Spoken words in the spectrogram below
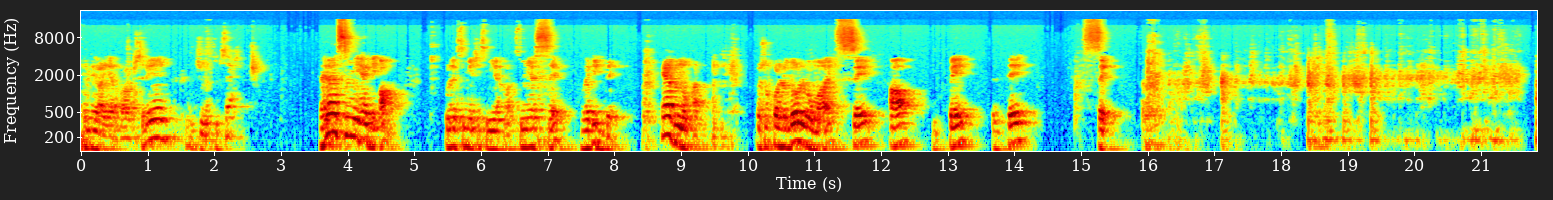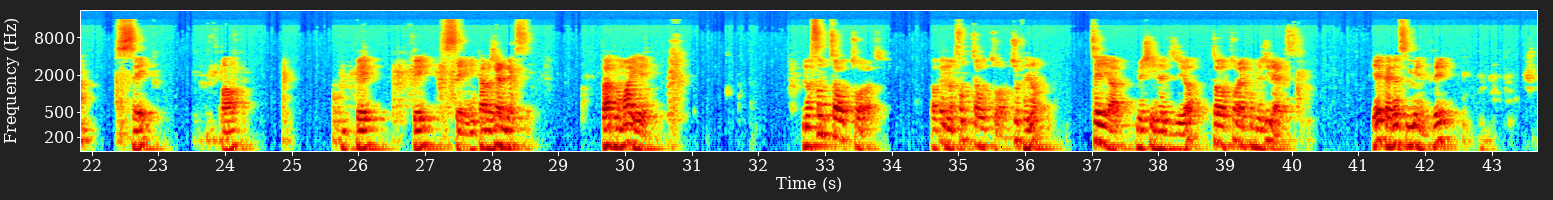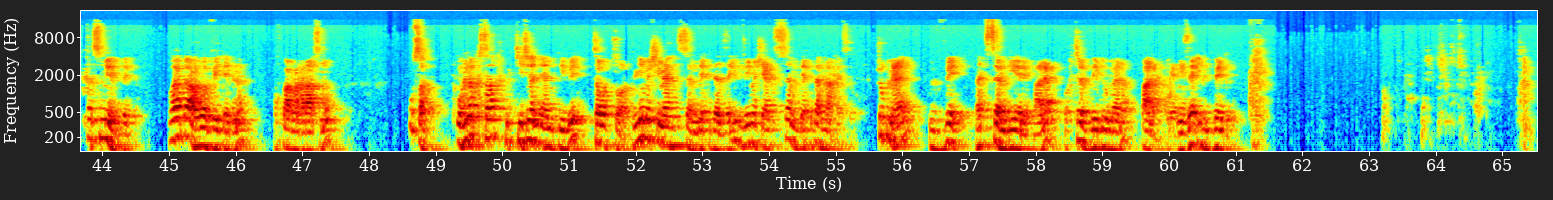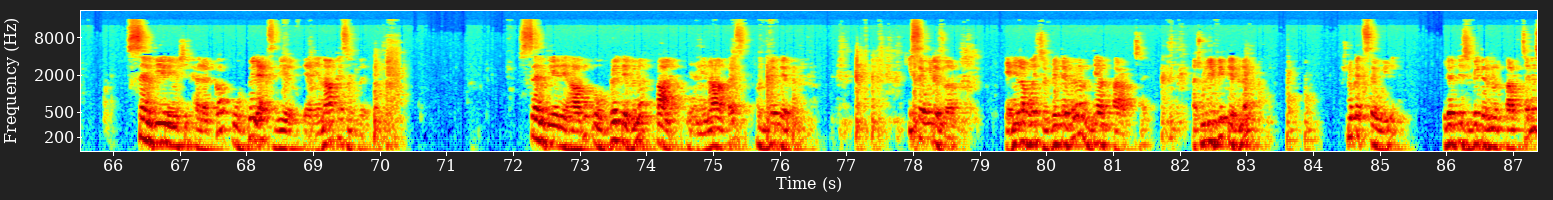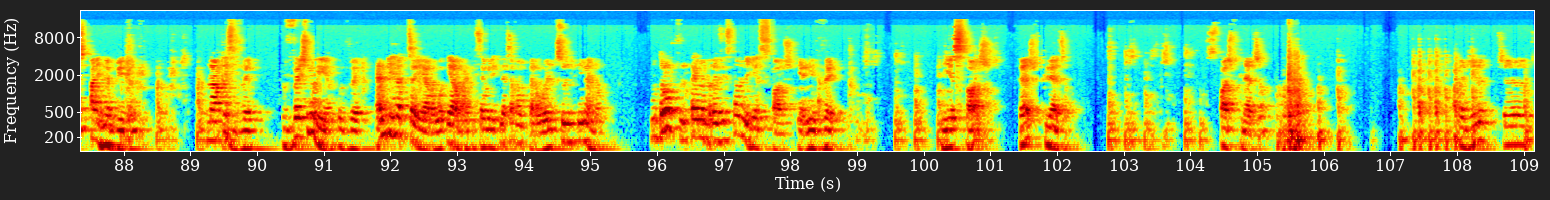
هذه راهي 24 نجم تمسح هنا نسمي هذه A ولا نسميها شي سميه أخرى نسميها C وهذه B غير هاد النقط باش نقول دو لو ماي سي أ بي دي سي سي ا بي دي سي يعني كنرجع لك سي فهاد الماي هي نفس التوترات صافي نفس التوترات شوف هنا التيار ماشي لهاد الجهه التوتر غيكون يجي العكس ياك هذا نسميه V نسميه V وهذا هو V تاعنا وقرر راسمو وصافي. وهنا نختار الاتجاه اللي غندي به التوترات اللي ماشي مع هاد السهم ديال حدا زائد اللي ماشي عكس السهم ديال حدا ناقص؟ شوف معايا V هاد السهم ديالي طالع وحتى V deux مالا طالع. يعني زائد V deux السهم ديالي ماشي بحال هكا وفي العكس ديالو. يعني ناقص في السهم ديالي هابط و V Thévenin طالع. يعني ناقص V Thévenin كيساوي لي zéro يعني الا بغيت V Thévenin نديها للطرف الثاني غتولي V Thévenin شنو كتساوي لي إلا ديت V Thévenin للطرف الثاني تبقى لي هنا في ناقص في في شنو هي؟ في عندي هنا التيار هو I 4 كيساوي لي 3 ampères هو نفسو اللي كاين هنا. مضروب في القيمة د ريزيستون اللي هي 16 يعني في هي 16 فاش في 3 16 في 3 غتجينا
